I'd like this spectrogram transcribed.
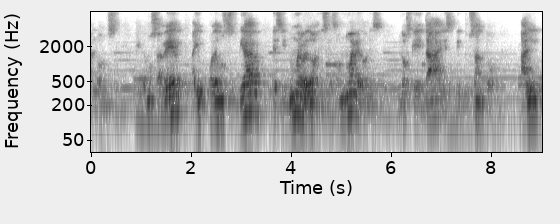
al 11. Ahí vamos a ver, ahí podemos estudiar el número de dones, que son nueve dones, los que da el Espíritu Santo al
